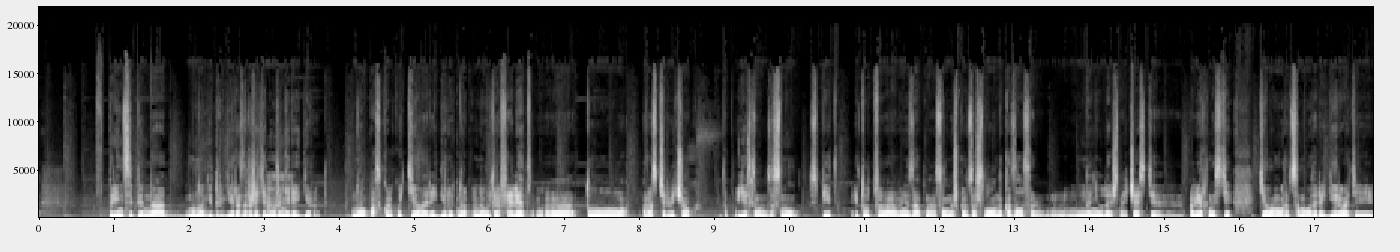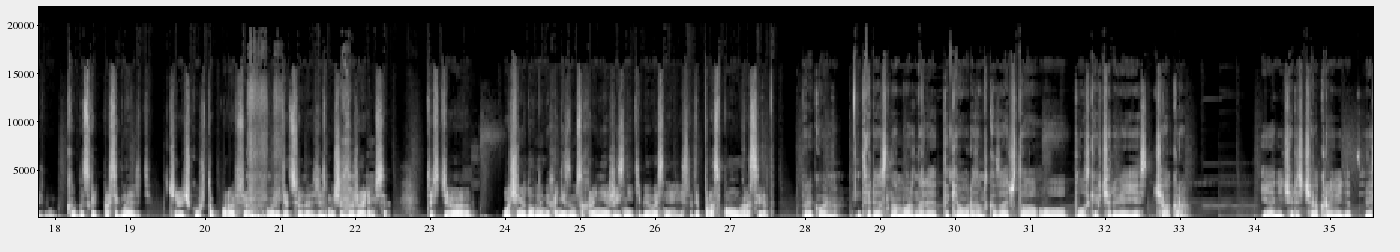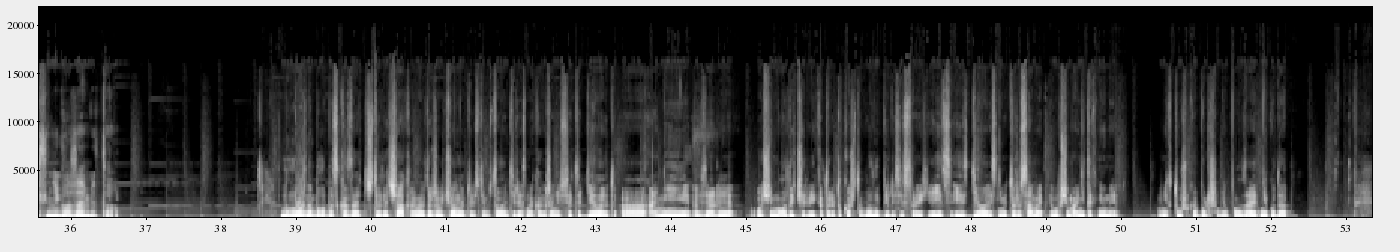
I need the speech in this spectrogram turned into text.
в принципе, на многие другие раздражители mm-hmm. уже не реагируют но поскольку тело реагирует на, на ультрафиолет, э, то раз червячок, если он заснул, спит, и тут э, внезапно солнышко взошло, он оказался на неудачной части поверхности, тело может само реагировать и, как бы сказать, просигналить червячку, что пора все, валить отсюда, здесь мы сейчас зажаримся. То есть э, очень удобный механизм сохранения жизни тебе во сне, если ты проспал рассвет. Прикольно. Интересно, можно ли таким образом сказать, что у плоских червей есть чакра? И они через чакры видят. Если не глазами, то... Ну, можно было бы сказать, что это чакра, но это же ученые, то есть им стало интересно, как же они все это делают. А, они взяли очень молодых червей, которые только что вылупились из своих яиц, и сделали с ними то же самое. И, в общем, они так не умеют. У них тушка больше не уползает никуда.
